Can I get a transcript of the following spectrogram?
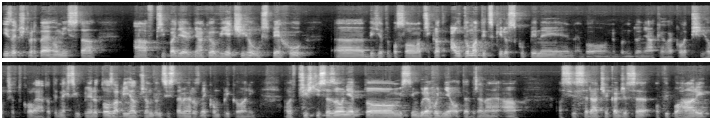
i ze čtvrtého místa a v případě nějakého většího úspěchu bych je to poslal například automaticky do skupiny nebo, nebo do nějakého jako lepšího předkole. Já to teď nechci úplně do toho zabíhat, protože ten systém je hrozně komplikovaný. Ale v příští sezóně to, myslím, bude hodně otevřené a asi se dá čekat, že se o ty poháry,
